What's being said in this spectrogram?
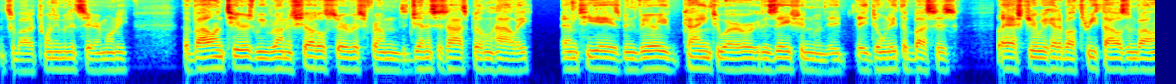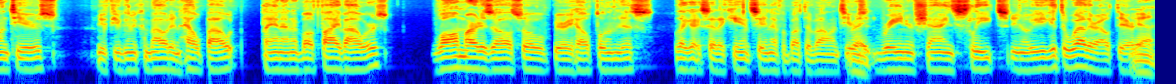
It's about a 20 minute ceremony. The volunteers, we run a shuttle service from the Genesis Hospital in Holly. MTA has been very kind to our organization when they, they donate the buses. Last year we had about 3,000 volunteers. If you're going to come out and help out, plan on about five hours. Walmart is also very helpful in this. Like I said, I can't say enough about the volunteers. Right. Rain or shine, sleets, you know, you get the weather out there. Yeah.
